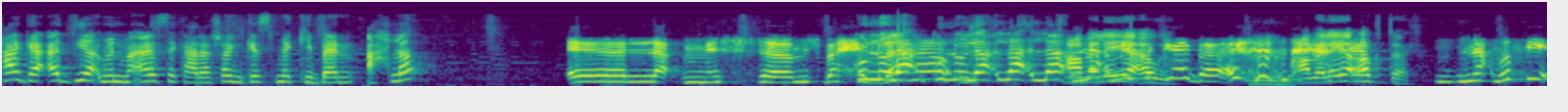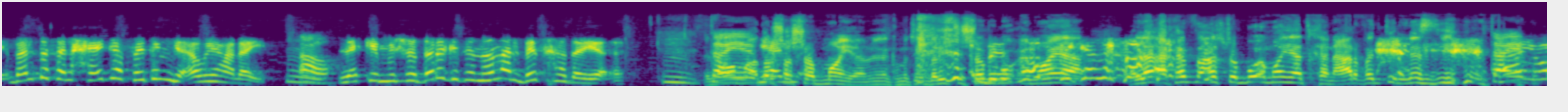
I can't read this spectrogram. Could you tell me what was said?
حاجة أضيق من مقاسك علشان جسمك يبان أحلى؟ آه لا مش مش بحبها. كله لا كله لا لا لا عملية لا قوي. كده عملية أكتر. لا بصي بلبس الحاجة فيتنج قوي عليا. آه. لكن مش لدرجة إن أنا ألبسها ضيقة. طيب، ما أقدرش يعني- أشرب مية. لأنك ما تقدريش تشربي بق مية. لا أخاف أشرب بق مية أتخن. عارفة أنت الناس دي؟ طيب أيوه.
